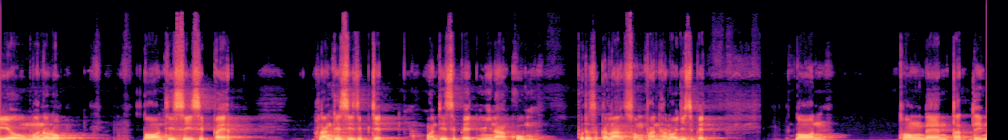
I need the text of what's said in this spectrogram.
เที่ยวเมืองนรก ตอนที่ 48 ครั้งที่ 47 วันที่ 11 มีนาคม พุทธศักราช 2521 ตอน ท่องแดนตัดดิน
